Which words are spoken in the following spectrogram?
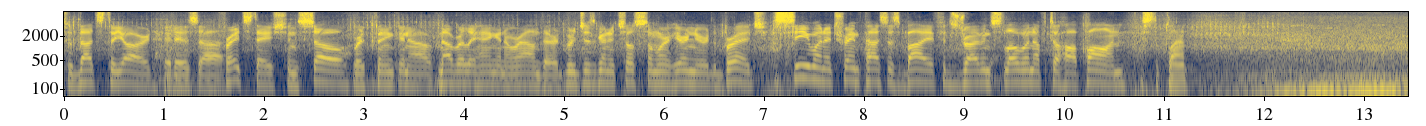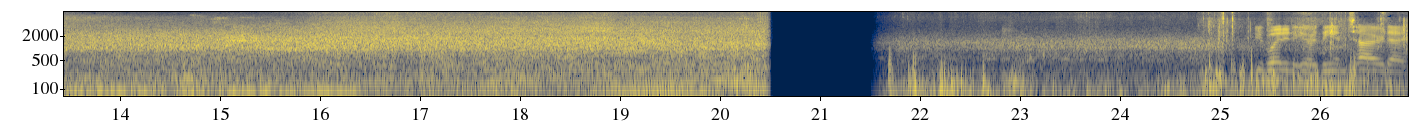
So that's the yard. It is a freight station, so we're thinking of not really hanging around there. We're just gonna chill somewhere here near the bridge. See when a train passes by if it's driving slow enough to hop on. That's the plan. We waited here the entire day.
